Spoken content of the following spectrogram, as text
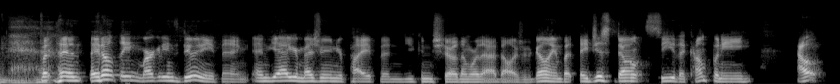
but then they don't think marketing's doing anything. And yeah, you're measuring your pipe and you can show them where the ad dollars are going, but they just don't see the company out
